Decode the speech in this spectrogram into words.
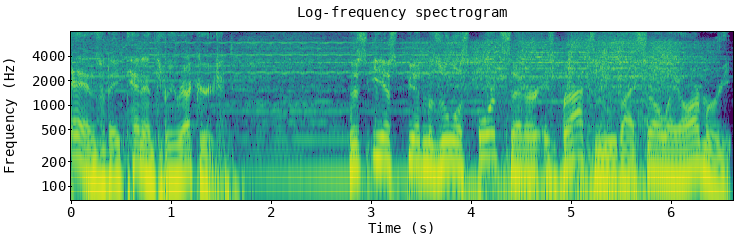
ends with a 10 3 record. This ESPN Missoula Sports Center is brought to you by Selway Armory.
